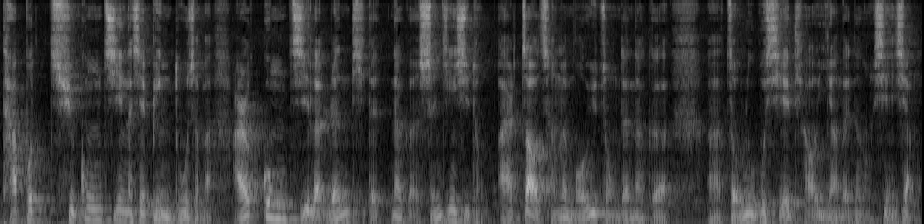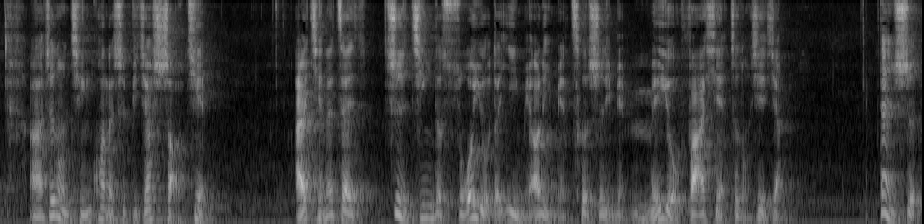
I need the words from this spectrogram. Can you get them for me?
它不去攻击那些病毒什么，而攻击了人体的那个神经系统，而造成了某一种的那个呃走路不协调一样的那种现象啊，这种情况呢是比较少见，而且呢在至今的所有的疫苗里面测试里面没有发现这种现象。但是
